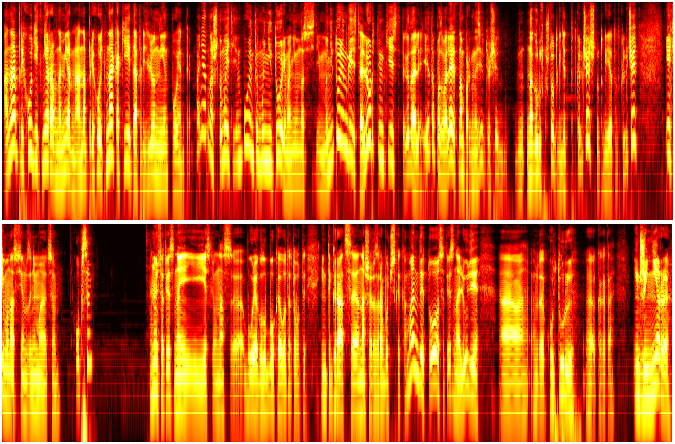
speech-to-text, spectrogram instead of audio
Она приходит неравномерно, она приходит на какие-то определенные endpoinты. Понятно, что мы эти endpoinты мониторим, они у нас в системе мониторинга есть, алертинг есть и так далее. И это позволяет нам прогнозировать вообще нагрузку, что-то где-то подключать, что-то где-то отключать. Этим у нас всем занимаются опсы, Ну и, соответственно, если у нас э, более глубокая вот эта вот интеграция нашей разработческой команды, то, соответственно, люди э, культуры, э, как это, инженеры,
